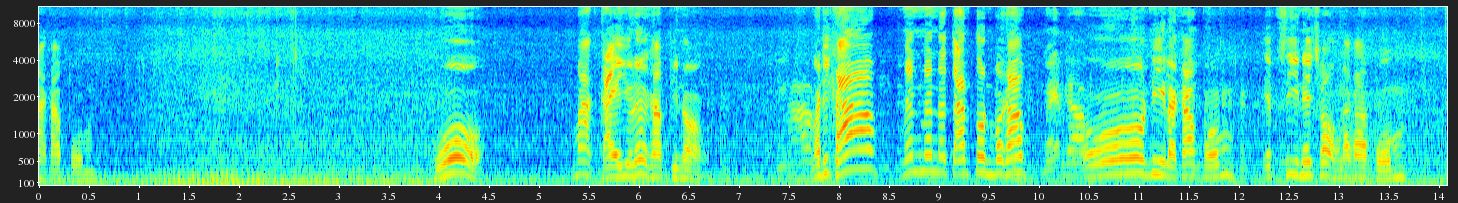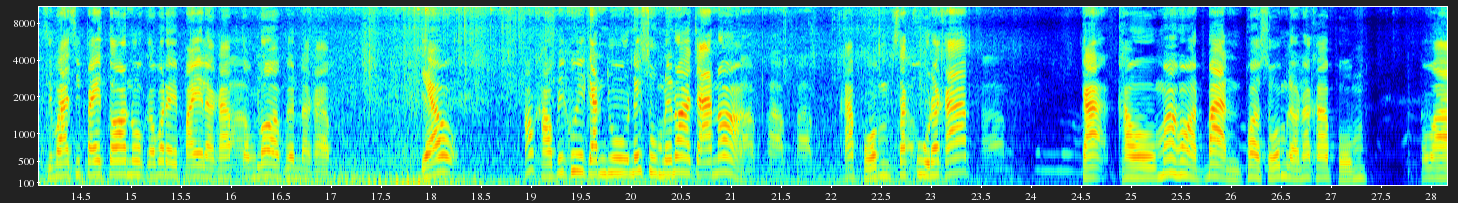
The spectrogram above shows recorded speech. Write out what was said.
นะครับ ผมโอ้มากไกลอยู่เลยครับพี่น้อง สวัสดีครับ แม่นแม่นอาจารย์ต้นปะครับ แมนครับ โอ้ นี่แหละครับผม FC ในช่องนะครับผม สิว่าสิไปต่อโนก็บ่ได้ไปล่ะครับ ต้องรอเพิ่นนะครับ เดี๋ยวเอาเขาไปคุยกันอยู่ในซุ่มเลยเนาะอาจารย์เนาะ ครับครับครับครับผมสักครู่นะครับ ครับ กะเขามาหอดบ้านพ่อสมแล้วนะครับผม เพราะว่า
